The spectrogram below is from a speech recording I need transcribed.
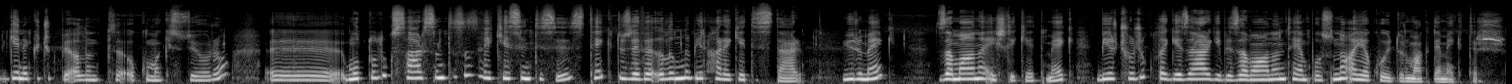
gene küçük bir alıntı okumak istiyorum. Ee, mutluluk sarsıntısız ve kesintisiz, tek düze ve ılımlı bir hareket ister. Yürümek, zamana eşlik etmek, bir çocukla gezer gibi zamanın temposuna ayak uydurmak demektir.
